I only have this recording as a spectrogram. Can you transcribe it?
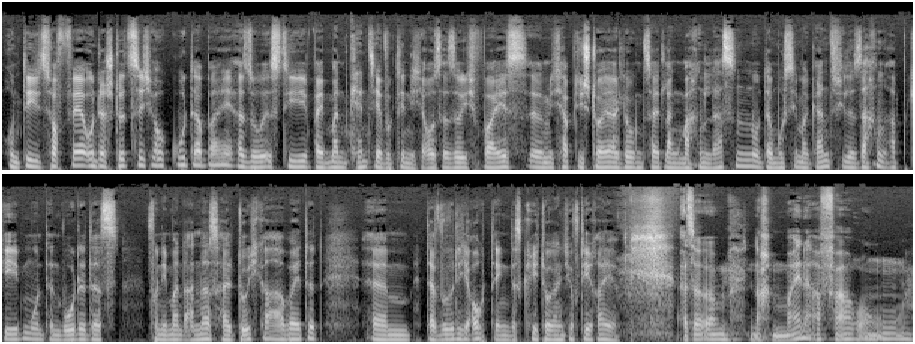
Und die Software unterstützt sich auch gut dabei. Also ist die, weil man kennt sie ja wirklich nicht aus. Also ich weiß, ähm, ich habe die Steuererklärung Zeit lang machen lassen und da musste ich mal ganz viele Sachen abgeben und dann wurde das von jemand anders halt durchgearbeitet. Ähm, da würde ich auch denken, das kriege ich doch gar nicht auf die Reihe. Also ähm, nach meiner Erfahrung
